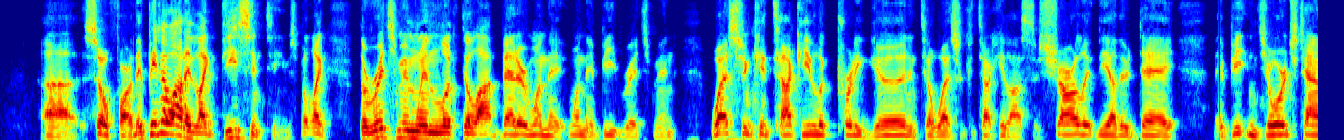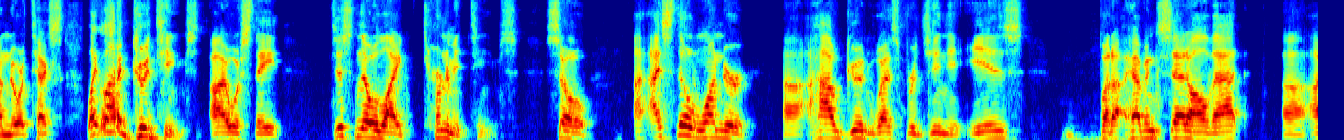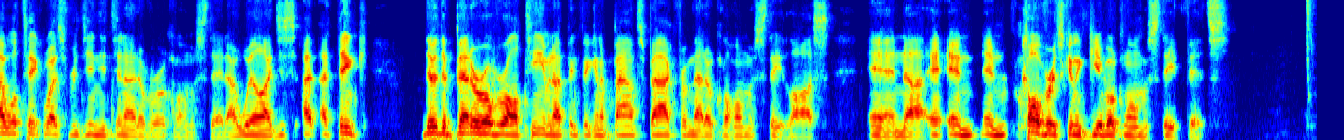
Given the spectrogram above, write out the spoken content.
uh, so far. They've beaten a lot of like decent teams, but like the Richmond win looked a lot better when they when they beat Richmond. Western Kentucky looked pretty good until Western Kentucky lost to Charlotte the other day. They've beaten Georgetown, North Texas, like a lot of good teams. Iowa State, just no like tournament teams. So I, I still wonder uh, how good West Virginia is. But uh, having said all that, uh, I will take West Virginia tonight over Oklahoma State. I will. I just I, I think they're the better overall team, and I think they're going to bounce back from that Oklahoma State loss. And uh, and and Culver's going to give Oklahoma State fits.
